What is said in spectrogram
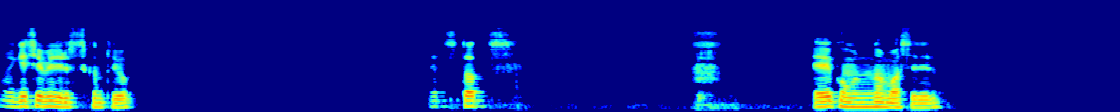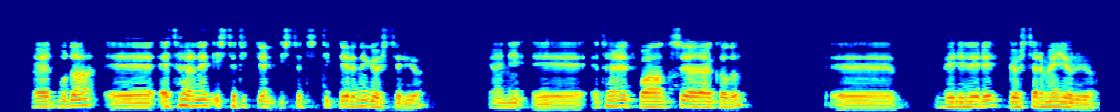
Bunu geçebiliriz. Sıkıntı yok. Netstat E komutundan bahsedelim. Evet bu da e, Ethernet istatistikler, istatistiklerini gösteriyor. Yani e, Ethernet bağlantısı ile alakalı e, verileri göstermeye yarıyor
